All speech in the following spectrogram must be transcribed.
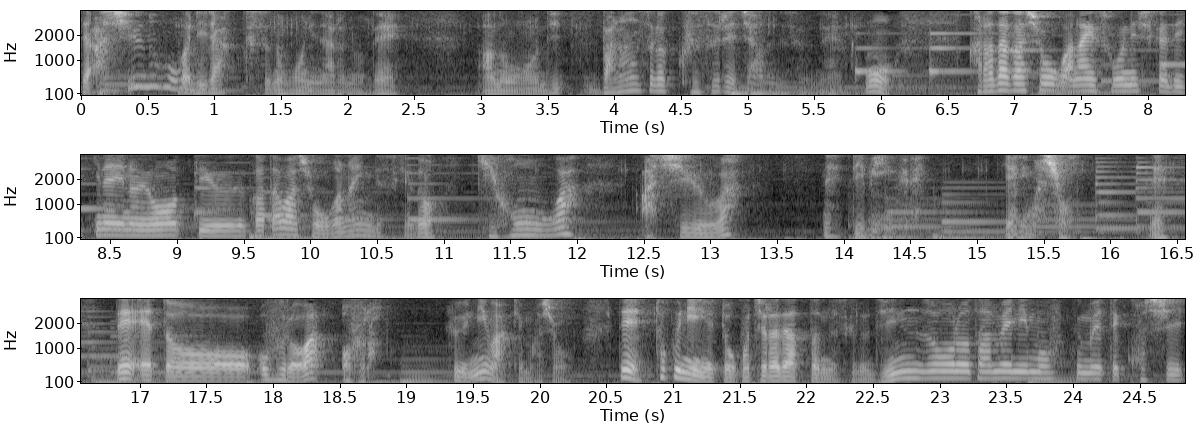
で足湯の方がリラックスの方になるのであのバランスが崩れちゃうんですよね。もう体がしょうがないそうにしかできないのよっていう方はしょうがないんですけど基本は足湯は、ね、リビングでやりましょう、ね、で、えっと、お風呂はお風呂風に分けましょう。で特に、えっと、こちらであったんですけど腎臓のためにも含めて腰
